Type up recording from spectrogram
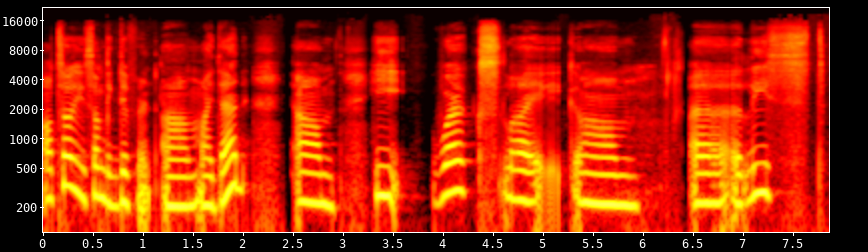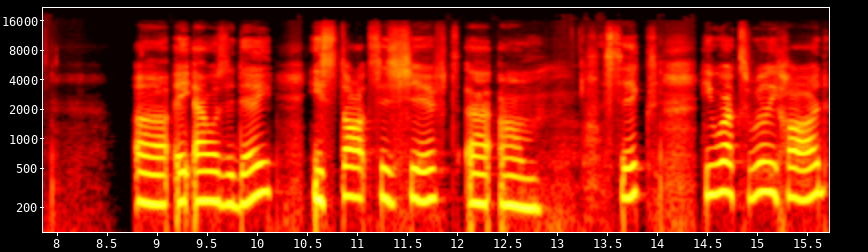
I'll tell you something different. Um, my dad, um, he works like um, uh, at least uh, eight hours a day. He starts his shift at um, six. He works really hard,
